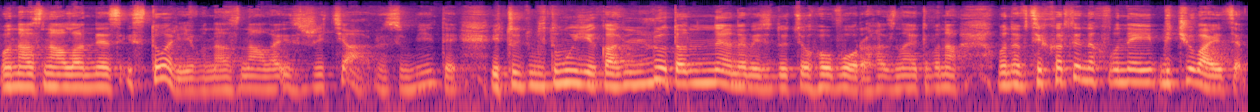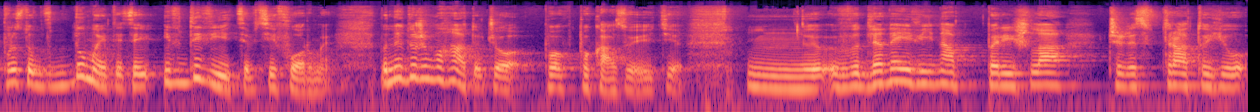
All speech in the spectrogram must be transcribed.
Вона знала не з історії, вона знала із життя, розумієте? І тут- тому яка люта ненависть до цього ворога. Знаєте, вона, вона в цих картинах в неї відчувається. Просто вдумайтеся і вдивіться в ці форми. Вони дуже багато чого показують. Для неї війна перейшла через втратою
